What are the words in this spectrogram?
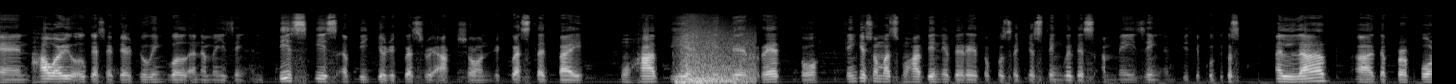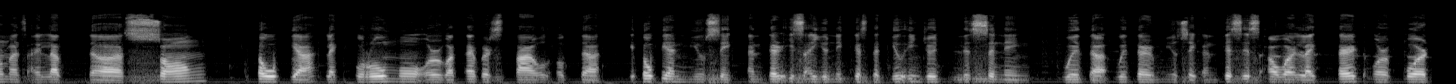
And how are you all guys? If you're doing well and amazing. And this is a video request reaction requested by Mojave Nivereto. Thank you so much Mojave Nivereto for suggesting with this amazing and beautiful because I love uh, the performance. I love the song Ethiopia, like Oromo or whatever style of the Ethiopian music, and there is a uniqueness that you enjoyed listening with uh, with their music. And this is our like third or fourth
